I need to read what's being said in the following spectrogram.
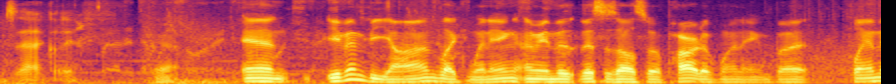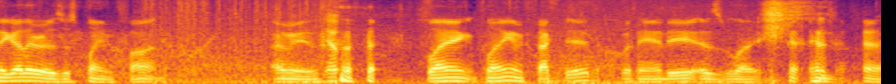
Exactly. Yeah. And even beyond like winning, I mean, th- this is also a part of winning, but playing together is just playing fun. I mean, Yep. playing playing infected with Andy is like, and, uh,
